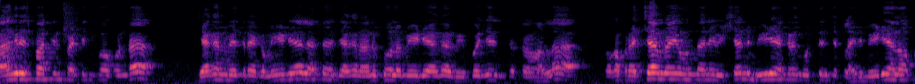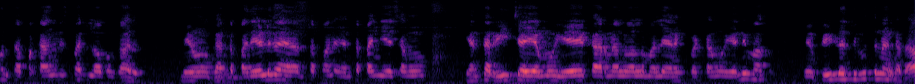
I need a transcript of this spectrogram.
కాంగ్రెస్ పార్టీని పట్టించుకోకుండా జగన్ వ్యతిరేక మీడియా లేకపోతే జగన్ అనుకూల మీడియాగా విభజించడం వల్ల ఒక ప్రత్యామ్నాయం ఉందనే విషయాన్ని మీడియా ఎక్కడ గుర్తించట్లేదు. ఇది మీడియా లోపం తప్ప కాంగ్రెస్ పార్టీ లోపం కాదు. మేము గత పదేళ్ళుగా ఎంత పని ఎంత పని చేసాము ఎంత రీచ్ అయ్యాము ఏ ఏ కారణాల వల్ల మళ్ళీ వెనక్కి పెట్టాము ఇవన్నీ మాకు మేము ఫీల్డ్లో తిరుగుతున్నాం కదా.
